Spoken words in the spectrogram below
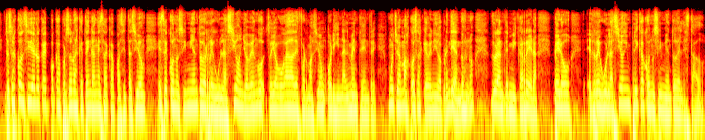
Entonces considero que hay pocas personas que tengan esa capacitación, ese conocimiento de regulación. Yo vengo, soy abogada de formación originalmente, entre muchas más cosas que he venido aprendiendo, ¿no? Durante mi carrera, pero regulación implica conocimiento del Estado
